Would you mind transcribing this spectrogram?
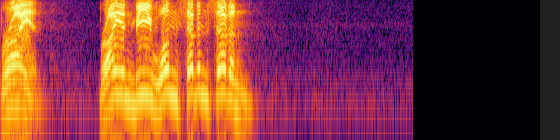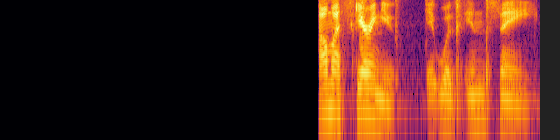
Brian. Brian B177. How am I scaring you? It was insane.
